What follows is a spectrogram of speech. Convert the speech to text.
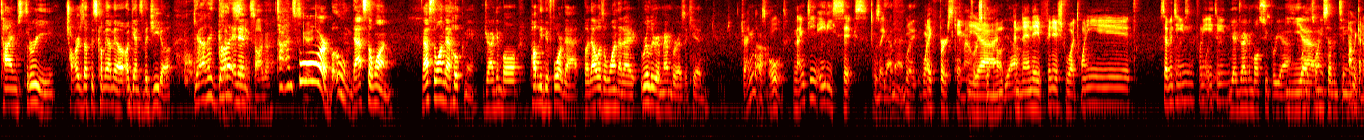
times three, charged up his Kamehameha against Vegeta, Galick Is that Gun, the and then Saga. times four. Boom. That's the one. That's the one that hooked me. Dragon Ball. Probably before that, but that was the one that I really remember as a kid. Dragon Ball's Uh, old. 1986 was like Yeah, the- man. when when Like, it first came out. came yeah, out, and, yeah. and then they finished what 2017, 2018. Yeah, Dragon Ball Super. Yeah. Yeah. 2017. Probably gonna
